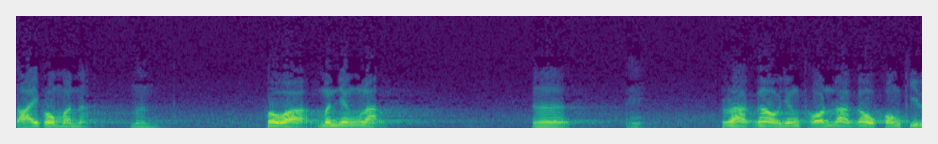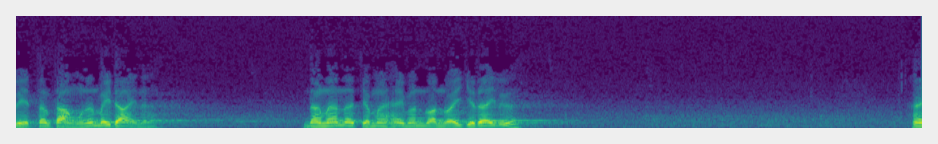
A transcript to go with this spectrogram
สายของมันอะมัน เพราะว่ามันยังละรากเง่ายังถอนรากเง่าของกิเลสต่างๆมันนั้นไม่ได้นะ ดังนั้นเราจะไม่ให้มันวันไหวจะได้หรือ ให้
